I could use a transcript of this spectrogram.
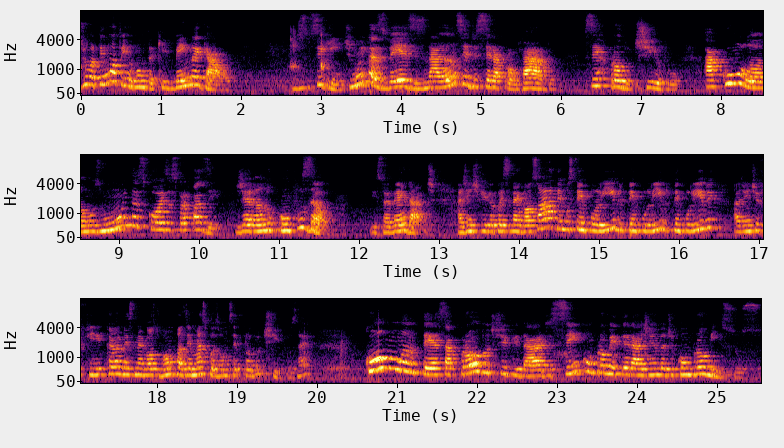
Ju, tem uma pergunta aqui bem legal. Diz o seguinte, muitas vezes, na ânsia de ser aprovado, ser produtivo, acumulamos muitas coisas para fazer, gerando confusão. Isso é verdade. A gente fica com esse negócio, ah, temos tempo livre, tempo livre, tempo livre. A gente fica nesse negócio, vamos fazer mais coisas, vamos ser produtivos, né? Como manter essa produtividade sem comprometer a agenda de compromissos?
